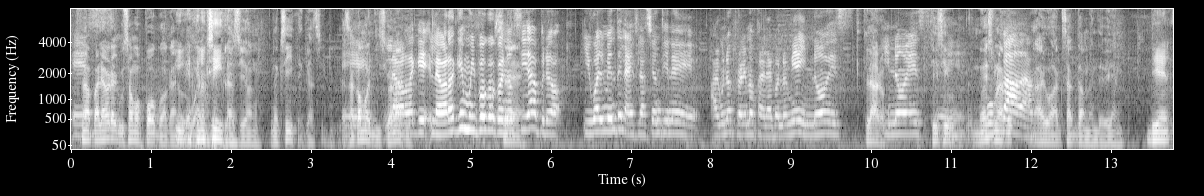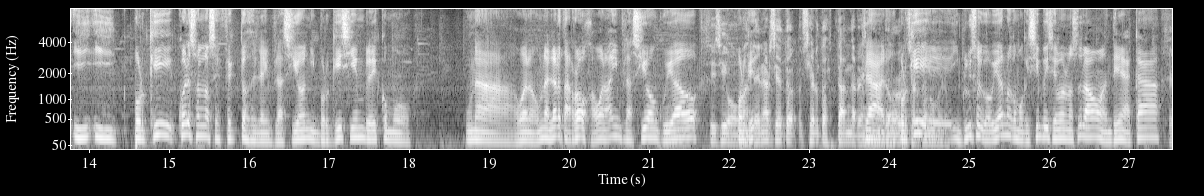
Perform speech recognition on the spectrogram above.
Es una palabra que usamos poco acá en Y es que Uruguay. no existe. Inflación. No existe casi. La sacamos Eh, del diccionario. La verdad, que, la verdad que es muy poco Sí. conocida, pero igualmente la deflación tiene algunos problemas para la economía y no es, Claro. y no es, Sí, sí, eh, no es buscada. una. Ahí va, exactamente, bien. Bien, ¿Y, y por qué, cuáles son los efectos de la inflación y por qué siempre es como una, bueno, una alerta roja? Bueno, hay inflación, cuidado. Sí, sí, o Porque- mantener cierto, cierto estándar en Claro, porque incluso el gobierno como que siempre dice, bueno, nosotros la vamos a mantener acá Sí.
